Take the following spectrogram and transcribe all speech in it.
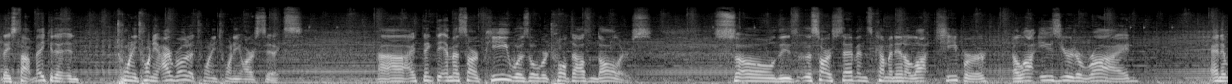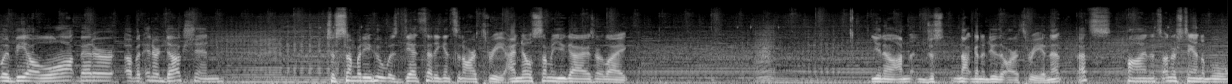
they stopped making it in 2020? I rode a 2020 R6. Uh, I think the MSRP was over $12,000. So these, this R7's coming in a lot cheaper, a lot easier to ride, and it would be a lot better of an introduction to somebody who was dead set against an R3. I know some of you guys are like, you know, I'm just not going to do the R3, and that that's fine. That's understandable.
